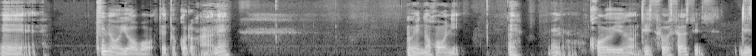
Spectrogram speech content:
えー、機能要望ってところからね、上の方にね、こういうのを実装してほしい、実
